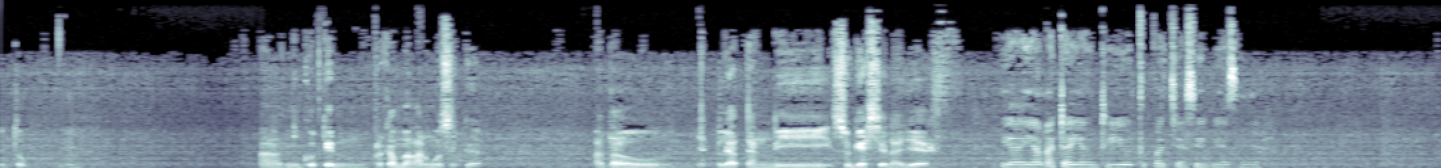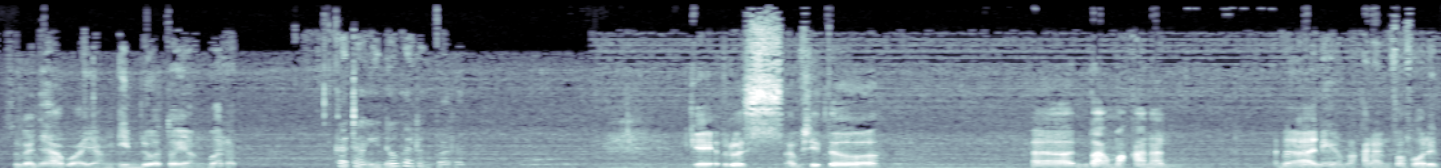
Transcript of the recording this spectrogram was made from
YouTube. Nah, ngikutin perkembangan musik gak? Atau lihat yang di suggestion aja? ya yang ada yang di YouTube aja sih biasanya Sukanya apa? Yang Indo atau yang Barat? kadang Indo kadang Barat Oke, terus habis itu eh, tentang makanan. Ada ini nggak makanan favorit?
